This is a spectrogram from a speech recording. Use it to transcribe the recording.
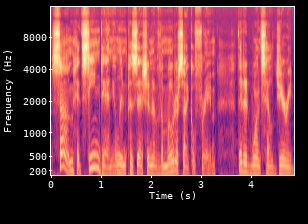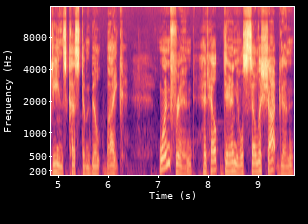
Some had seen Daniel in possession of the motorcycle frame that had once held Jerry Dean's custom built bike. One friend had helped Daniel sell a shotgun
